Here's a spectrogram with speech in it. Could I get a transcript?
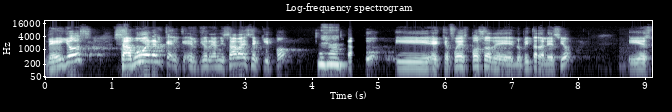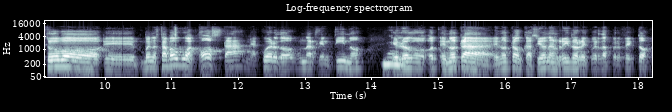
De ellos, Sabú era el que, el, que- el que organizaba ese equipo, Ajá. Sabú, y el que fue esposo de Lupita D'Alessio. Y estuvo, eh, bueno, estaba Hugo Acosta, me acuerdo, un argentino, que luego en otra, en otra ocasión, Henry lo recuerda perfecto,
